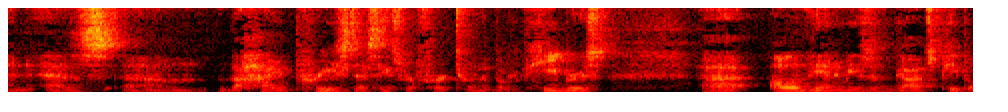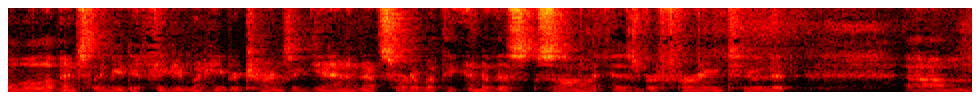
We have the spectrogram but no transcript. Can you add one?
and as um, the high priest, as he's referred to in the book of Hebrews. Uh, all of the enemies of God's people will eventually be defeated when he returns again, and that's sort of what the end of this psalm is referring to. That um,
